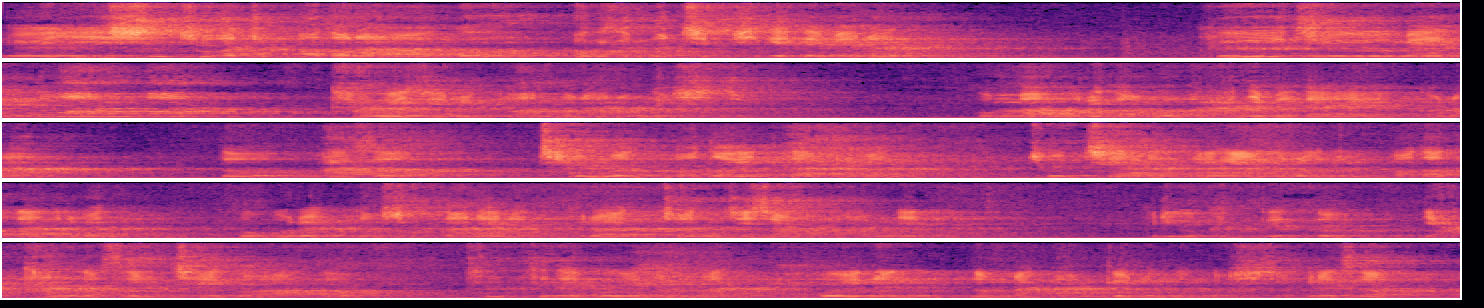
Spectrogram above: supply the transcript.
이 신초가 쭉 뻗어나오고 거기서 꽃이 피게 되면은 그 즈음에 또 한 번 가위질을 또 한 번 하는 것이죠. 꽃망울이 너무 많이 매달려 있거나 또 봐서 잘못 뻗어 있다 그러면 좋지 않은 방향으로 좀 뻗었다 그러면 그거를 또 솎아내는 그런 전지 작업을 합니다. 그리고 그때 또 약한 것을 제거하고 튼튼해 보이는 것만 보이는 것만 남겨놓는 것이죠. 그래서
